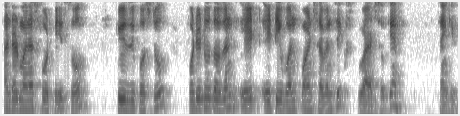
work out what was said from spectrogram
100 minus 40 so q is equals to 42881.76 watts okay thank you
